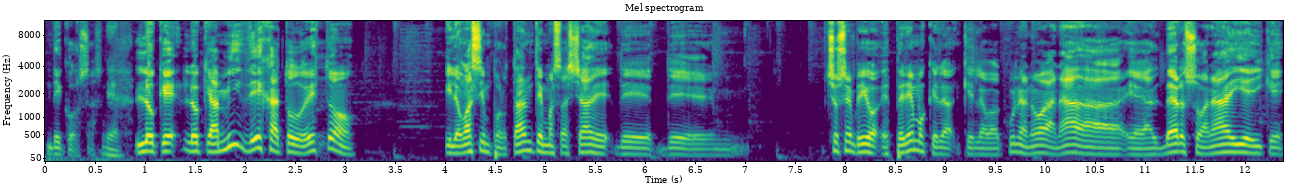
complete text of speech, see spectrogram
de cosas. Bien. Lo que, lo que a mí deja todo esto Y lo más importante, más allá de, de- de- Yo siempre digo, esperemos que la, que la vacuna no haga nada eh, adverso a nadie y que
